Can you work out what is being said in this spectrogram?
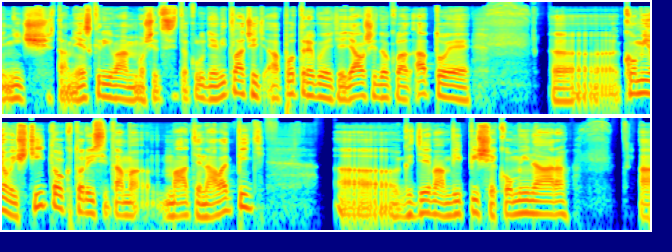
nič tam neskrývam, môžete si to kľudne vytlačiť a potrebujete ďalší doklad a to je e, komínový štítok, ktorý si tam máte nalepiť, e, kde vám vypíše komínár a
